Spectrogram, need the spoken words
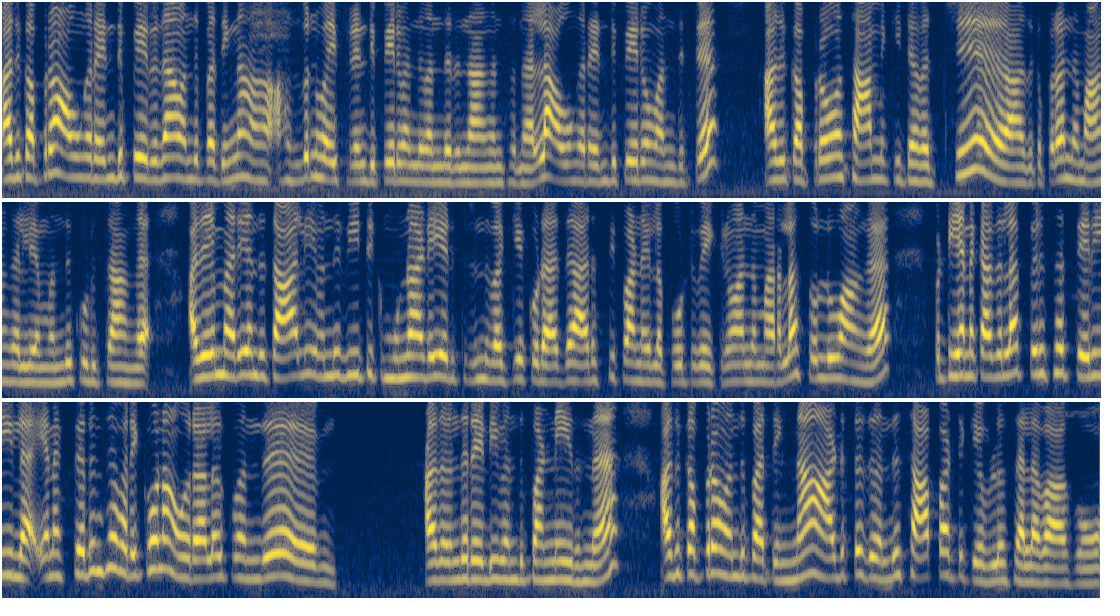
அதுக்கப்புறம் அவங்க ரெண்டு பேர் தான் வந்து பார்த்தீங்கன்னா ஹஸ்பண்ட் ஒய்ஃப் ரெண்டு பேர் வந்து வந்திருந்தாங்கன்னு சொன்னால அவங்க ரெண்டு பேரும் வந்துட்டு அதுக்கப்புறம் சாமி கிட்ட வச்சு அதுக்கப்புறம் அந்த மாங்கல்யம் வந்து கொடுத்தாங்க. அதே மாதிரி அந்த தாலியை வந்து வீட்டுக்கு முன்னாடியே எடுத்துட்டு வந்து வைக்கக்கூடாது. அரிசி பானையில் போட்டு வைக்கணும். அந்த மாதிரிலாம் சொல்லுவாங்க. பட் எனக்கு அதெல்லாம் பெருசாக தெரியல. எனக்கு தெரிஞ்ச வரைக்கும் நான் ஓரளவுக்கு வந்து அதை வந்து ரெடி வந்து பண்ணியிருந்தேன். அதுக்கப்புறம் வந்து பார்த்திங்கன்னா அடுத்தது வந்து சாப்பாட்டுக்கு எவ்வளோ செலவாகும்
